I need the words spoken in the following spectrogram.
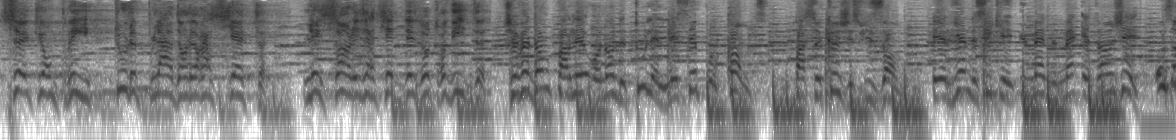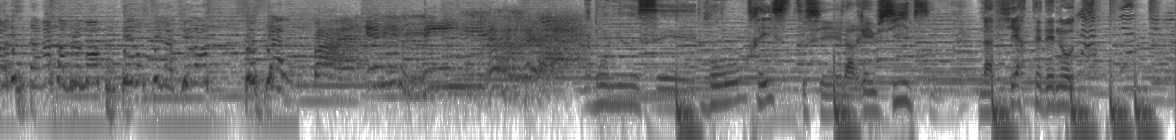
Ceux qui ont pris tout le plat dans leur assiette, laissant les assiettes des autres vides. Je veux donc parler au nom de tous les laissés pour compte, parce que je suis homme, et rien de ce qui est humain ne m'est étranger. Aujourd'hui, c'est un rassemblement pour dénoncer la violence sociale. La banlieue, c'est beau, triste. C'est la réussite. La fierté des nôtres.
